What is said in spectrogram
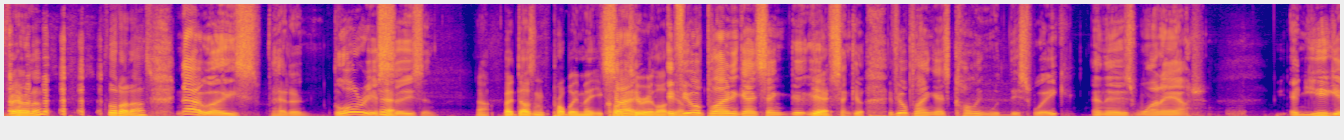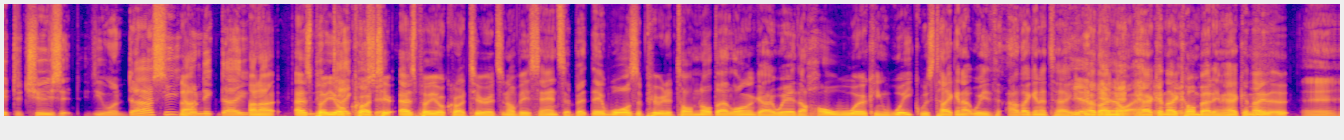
Fair enough. Thought I'd ask. No, well, he's had a glorious yeah. season. No, but it doesn't probably meet your criteria so, like if you're playing against St. Uh, yeah. St. if you're playing against Collingwood this week and there's one out and you get to choose it. Do you want Darcy no. or Nick Day? I know. As per your criteria, as per your criteria, it's an obvious answer. But there was a period of time not that long ago where the whole working week was taken up with: Are they going to take yeah. him? Are they not? How can they combat him? How can they? Uh, yeah.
